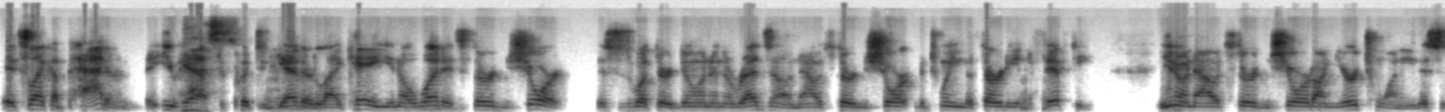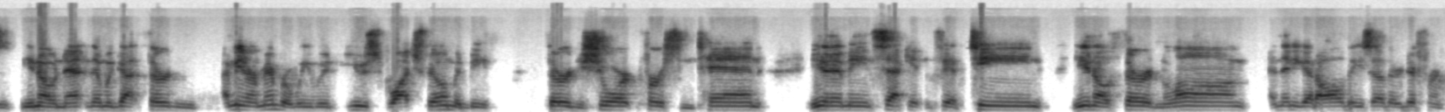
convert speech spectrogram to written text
it's like a pattern that you have to put together. Mm-hmm. Like hey you know what? It's third and short. This is what they're doing in the red zone. Now it's third and short between the 30 and the 50 you know now it's third and short on your 20 this is you know then we got third and i mean i remember we would use watch film. It'd be third and short first and 10 you know what I mean? Second and 15, you know, third and long. And then you got all these other different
